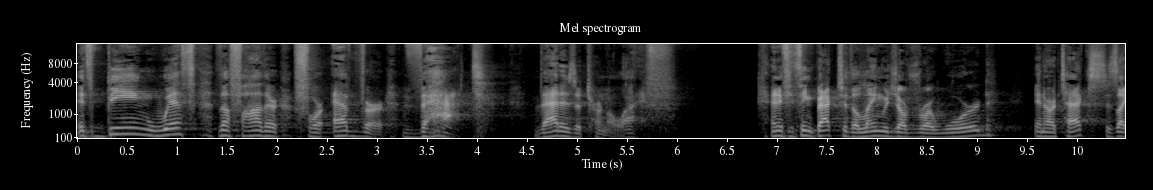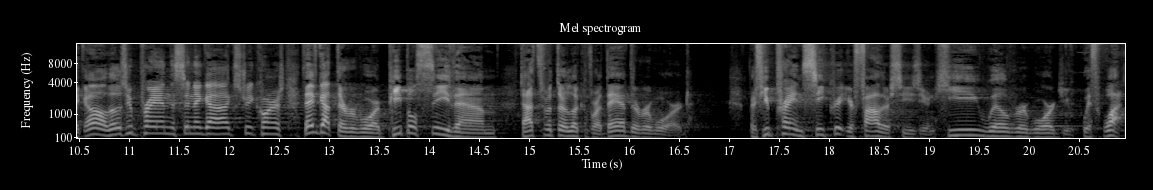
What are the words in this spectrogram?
It's being with the Father forever. That, that is eternal life. And if you think back to the language of reward, in our text it's like, oh, those who pray in the synagogue, street corners, they've got their reward. People see them. That's what they're looking for. They have their reward. But if you pray in secret, your Father sees you, and He will reward you with what?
